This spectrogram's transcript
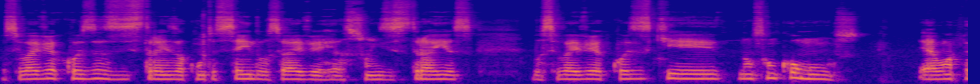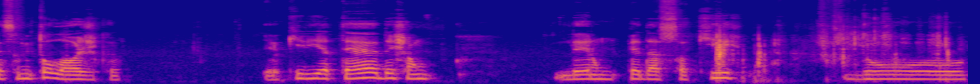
você vai ver coisas estranhas acontecendo, você vai ver reações estranhas, você vai ver coisas que não são comuns. É uma peça mitológica. Eu queria até deixar um ler um pedaço aqui do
